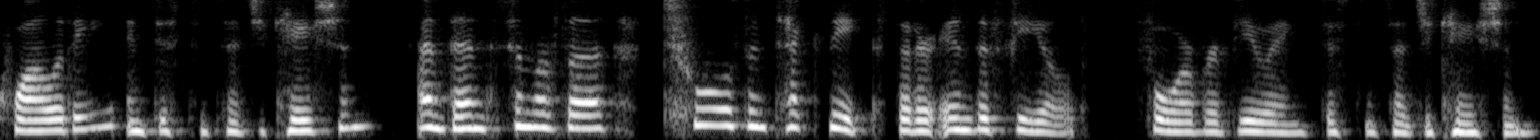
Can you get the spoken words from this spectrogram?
quality in distance education, and then some of the tools and techniques that are in the field for reviewing distance education.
